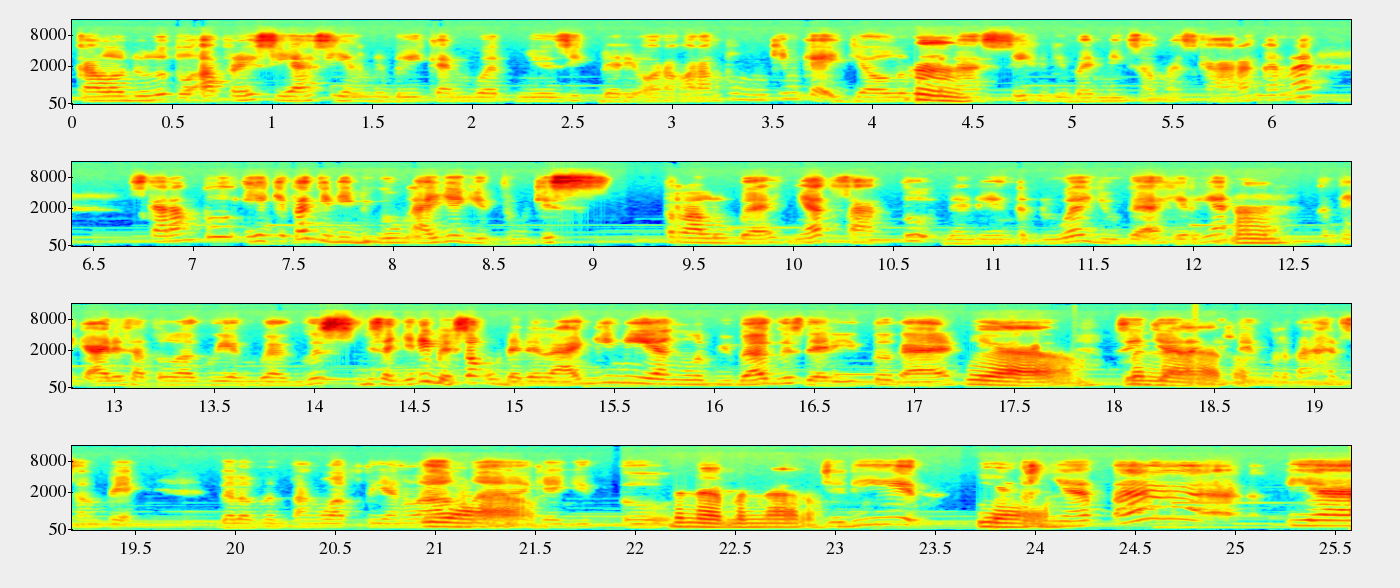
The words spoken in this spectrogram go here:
kalau dulu tuh apresiasi yang diberikan buat musik dari orang-orang tuh mungkin kayak jauh lebih masif dibanding sama sekarang karena sekarang tuh ya kita jadi bingung aja gitu guys terlalu banyak satu dan yang kedua juga akhirnya hmm. ketika ada satu lagu yang bagus bisa jadi besok udah ada lagi nih yang lebih bagus dari itu kan Iya yeah, jarang gitu yang bertahan sampai dalam rentang waktu yang lama yeah. kayak gitu benar-benar jadi yeah. ternyata ya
